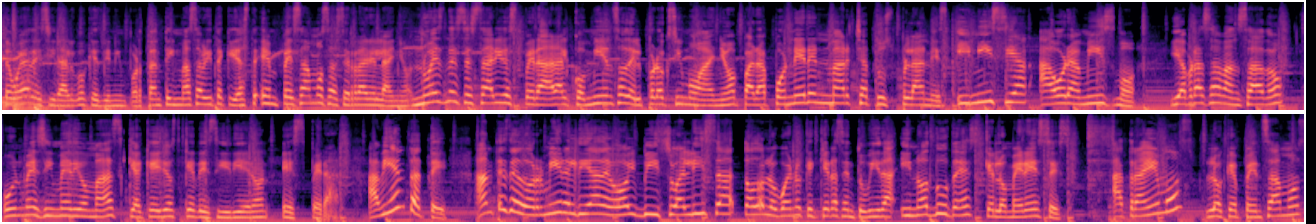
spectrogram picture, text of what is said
Te voy a decir algo que es bien importante y más ahorita que ya empezamos a cerrar el año. No es necesario esperar al comienzo del próximo año para poner en marcha tus planes. Inicia ahora mismo y habrás avanzado un mes y medio más que aquellos que decidieron esperar. Aviéntate. Antes de dormir el día de hoy, visualiza todo lo bueno que quieras en tu vida y no dudes que lo mereces. Atraemos lo que pensamos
